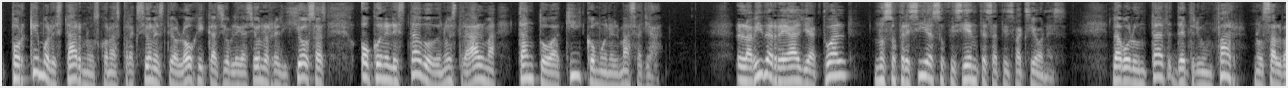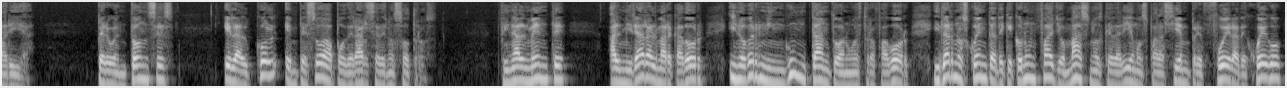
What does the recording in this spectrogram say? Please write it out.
¿Por qué molestarnos con abstracciones teológicas y obligaciones religiosas o con el estado de nuestra alma tanto aquí como en el más allá? La vida real y actual nos ofrecía suficientes satisfacciones. La voluntad de triunfar nos salvaría. Pero entonces el alcohol empezó a apoderarse de nosotros. Finalmente, al mirar al marcador y no ver ningún tanto a nuestro favor y darnos cuenta de que con un fallo más nos quedaríamos para siempre fuera de juego,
